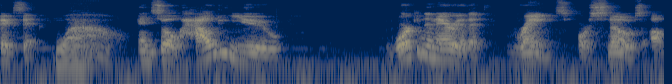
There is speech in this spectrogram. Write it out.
fix it. Wow. And so, how do you work in an area that rains or snows a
